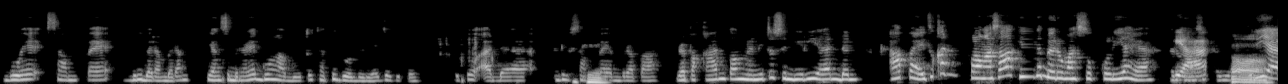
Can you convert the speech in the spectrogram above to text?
Gue sampai beli barang-barang yang sebenarnya gue nggak butuh tapi gue beli aja gitu. Itu ada aduh sampai berapa berapa kantong dan itu sendirian dan apa ya, itu kan kalau nggak salah kita baru masuk kuliah ya. Baru Iya. masuk kuliah. Oh. Jadi ya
